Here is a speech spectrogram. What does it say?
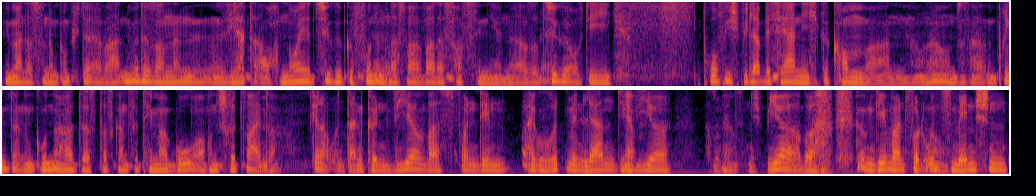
wie man das von einem Computer erwarten würde, sondern sie hat auch neue Züge gefunden. Mhm. Das war, war das Faszinierende. Also ja. Züge, auf die Profispieler bisher nicht gekommen waren. Oder? Und bringt dann im Grunde halt das, das ganze Thema Go auch einen Schritt weiter. Genau, und dann können wir was von den Algorithmen lernen, die ja. wir, also ja. nicht wir, aber irgendjemand von genau. uns Menschen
